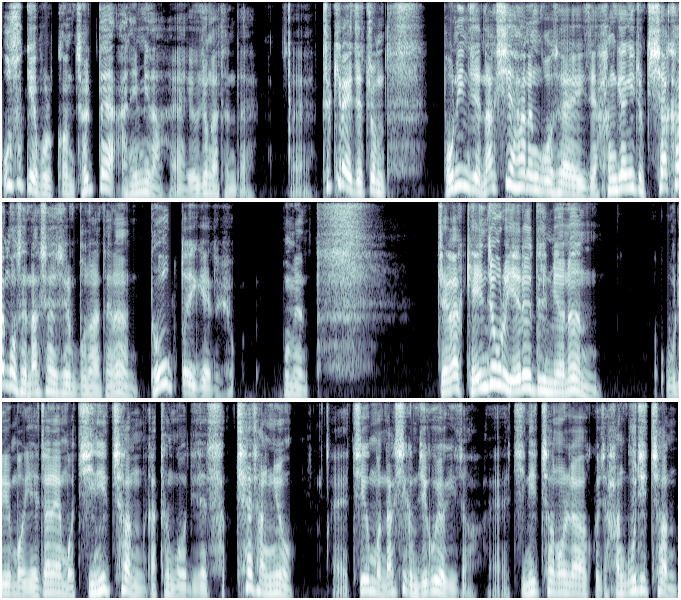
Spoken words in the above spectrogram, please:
우습게 볼 건 절대 아닙니다. 예, 요즘 같은데 예, 특히나 이제 좀 본인 이제 낚시하는 곳에 이제 환경이 좀 취약한 곳에 낚시하시는 분한테는 더욱 더 이게 효- 보면 제가 개인적으로 예를 들면은 우리 뭐 예전에 뭐 진이천 같은 곳 이제 사- 최상류 예, 지금 뭐 낚시 금지 구역이죠. 예, 진이천 올려갖고 이제 항구지천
